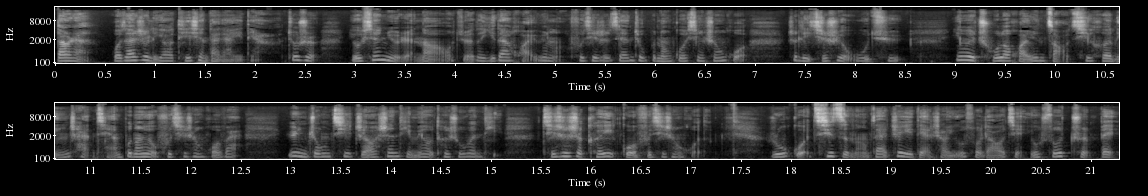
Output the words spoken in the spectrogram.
当然，我在这里要提醒大家一点啊，就是有些女人呢，我觉得一旦怀孕了，夫妻之间就不能过性生活，这里其实有误区，因为除了怀孕早期和临产前不能有夫妻生活外，孕中期只要身体没有特殊问题，其实是可以过夫妻生活的。如果妻子能在这一点上有所了解、有所准备，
